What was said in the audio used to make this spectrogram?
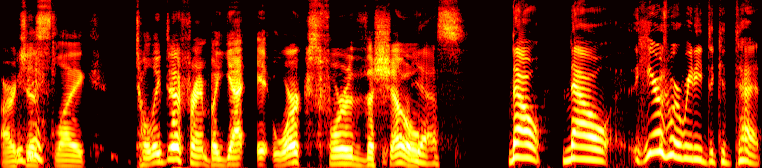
are just like totally different, but yet it works for the show. Yes. Now, now here's where we need to contest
